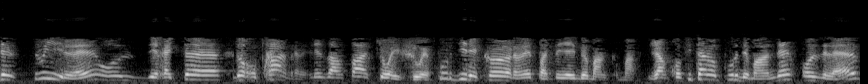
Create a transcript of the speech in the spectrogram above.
d'instruire aux directeurs de reprendre les enfants qui ont échoué. Pour dire que l'année passée, il y a eu des manquements. J'en profite alors pour demander aux élèves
